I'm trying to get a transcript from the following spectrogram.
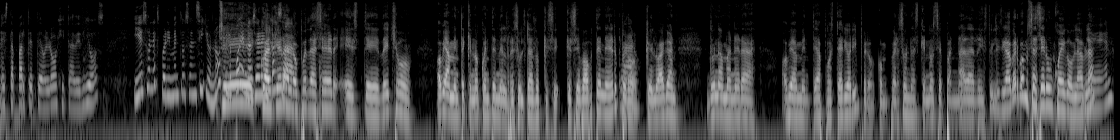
esta parte teológica de Dios y es un experimento sencillo, ¿no? Sí, que lo pueden hacer en cualquiera casa. lo puede hacer, este, de hecho, obviamente que no cuenten el resultado que se, que se va a obtener, pero que lo hagan de una manera, obviamente, a posteriori, pero con personas que no sepan nada de esto y les diga, a ver, vamos a hacer un juego, bla, bla. Bien.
